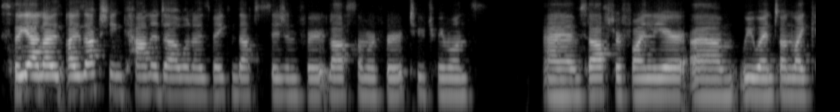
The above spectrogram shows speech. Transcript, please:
so yeah and I, I was actually in Canada when I was making that decision for last summer for two three months um so after final year um we went on like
